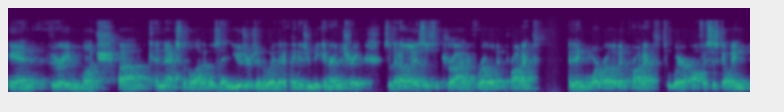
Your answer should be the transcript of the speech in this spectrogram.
and very much um, connects with a lot of those end users in a way that I think is unique in our industry. So that allows us to drive relevant product I think, more relevant product to where Office is going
